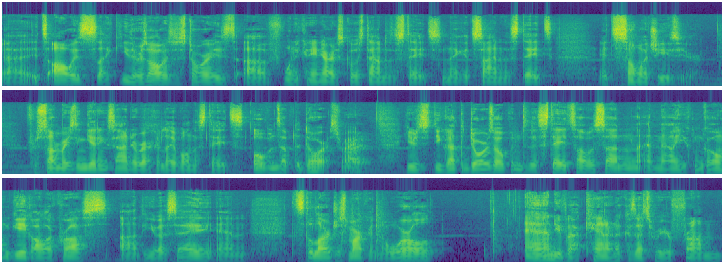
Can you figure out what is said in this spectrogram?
uh, it's always like there's always the stories of when a Canadian artist goes down to the states and they get signed in the states. It's so much easier. For some reason, getting signed to a record label in the states opens up the doors, right? right. You just you got the doors open to the states all of a sudden, and now you can go and gig all across uh, the USA, and it's the largest market in the world. And you've got Canada because that's where you're from,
